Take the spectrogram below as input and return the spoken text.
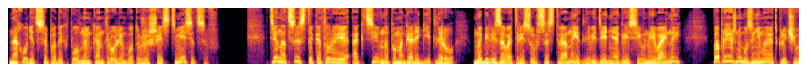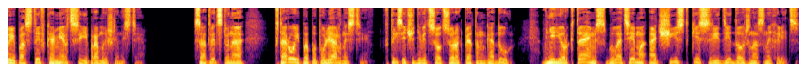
находится под их полным контролем вот уже шесть месяцев, те нацисты, которые активно помогали Гитлеру мобилизовать ресурсы страны для ведения агрессивной войны, по-прежнему занимают ключевые посты в коммерции и промышленности. Соответственно, второй по популярности в 1945 году в «Нью-Йорк Таймс» была тема очистки среди должностных лиц.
